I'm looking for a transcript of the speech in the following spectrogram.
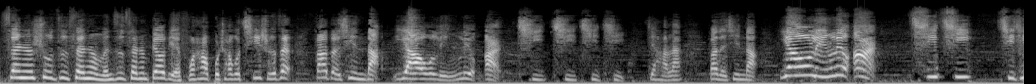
算上数字，算上文字，算上标点符号，不超过七十个字儿。发短信到幺零六二七七七七，记好了，发短信到幺零六二七七七七。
